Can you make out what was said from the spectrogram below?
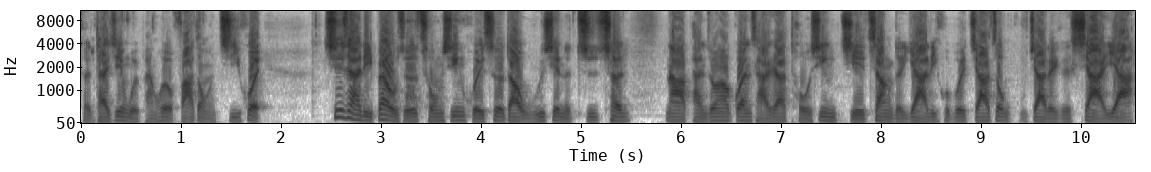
可能台积尾盘会有发动的机会。接下来礼拜五则重新回撤到五日线的支撑，那盘中要观察一下投信结账的压力会不会加重股价的一个下压。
